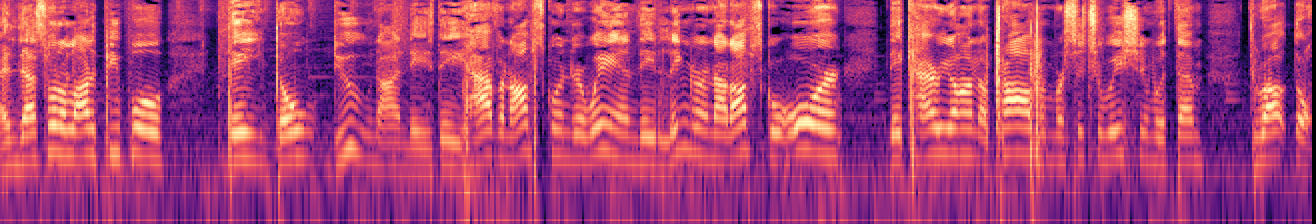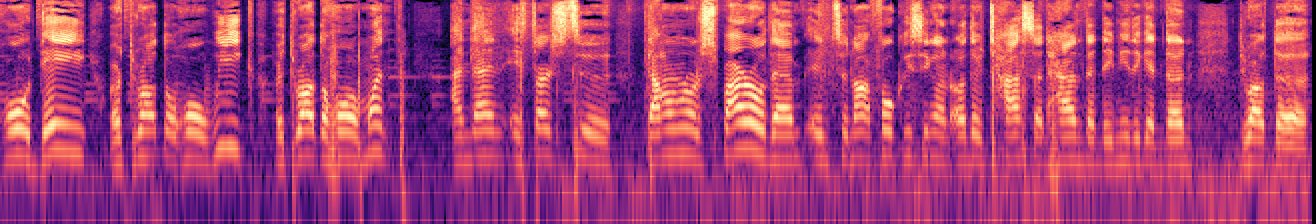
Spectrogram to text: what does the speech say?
And that's what a lot of people they don't do nowadays. They have an obstacle in their way and they linger in that obstacle or they carry on a problem or situation with them throughout the whole day or throughout the whole week or throughout the whole month and then it starts to downward spiral them into not focusing on other tasks at hand that they need to get done throughout the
